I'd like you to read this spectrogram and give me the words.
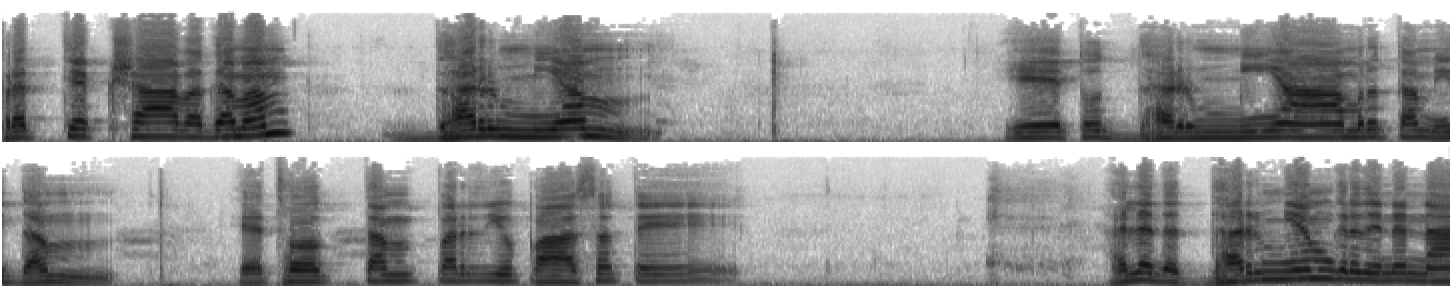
பிரத்யக்ஷாவகமம் தர்மியம் ஏது தர்மியாமிருதமிதம் யதோக்தம் பர்யுபாசத்தே அதில் இந்த தர்மியம்ங்கிறது என்னென்னா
